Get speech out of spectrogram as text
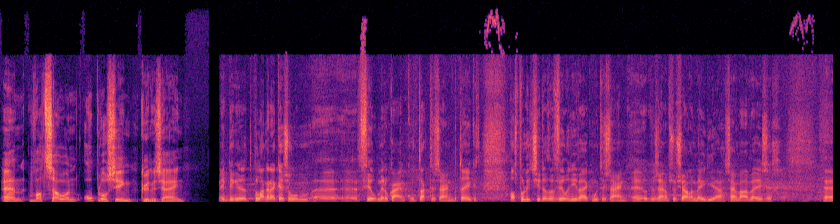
En wat zou een oplossing kunnen zijn? Ik denk dat het belangrijk is om eh, eh, veel met elkaar in contact te zijn. Dat betekent als politie dat we veel in die wijk moeten zijn. We zijn op sociale media zijn we aanwezig. Eh,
